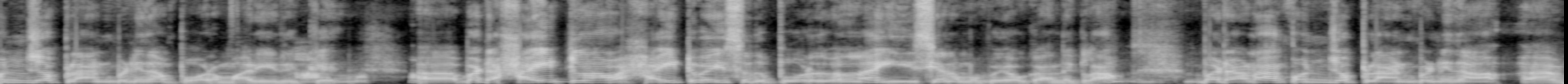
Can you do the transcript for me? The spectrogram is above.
கொஞ்சம் பிளான் பண்ணி தான் போற மாதிரி இருக்கு. ஆமா. பட் ஹைட்லாம் ஹைட் வைஸ் அது போறதுலாம் ஈஸியா நம்ம போய் உட்காந்துக்கலாம் பட் ஆனா கொஞ்சம் பிளான் பண்ணி தான் அஹ்,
